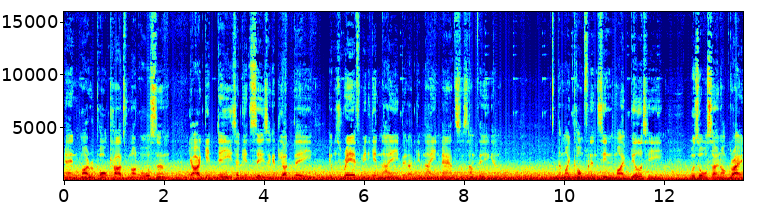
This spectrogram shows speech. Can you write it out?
And my report cards were not awesome. Yeah, I'd get D's, I'd get C's, I'd get the odd B. It was rare for me to get an A, but I'd get an A in maths or something. And, and my confidence in my ability was also not great.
